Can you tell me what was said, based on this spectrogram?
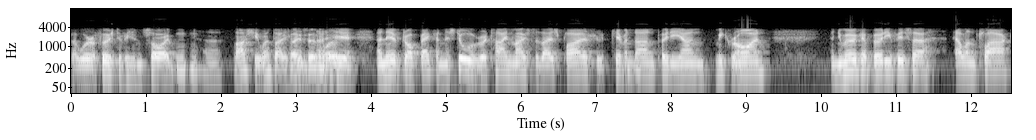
were a first division side uh, last year, weren't they? They certainly were. Yeah, and they've dropped back, and they still retain most of those players: Kevin Dunn, Peter Young, Mick Ryan, and Numurkah, Bertie Visser, Alan Clark,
